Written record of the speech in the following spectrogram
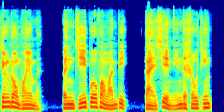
听众朋友们，本集播放完毕，感谢您的收听。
